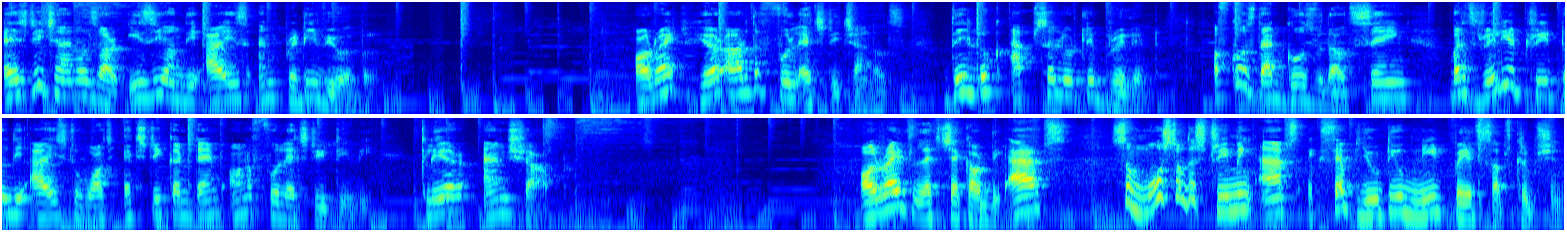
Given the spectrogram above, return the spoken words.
HD channels are easy on the eyes and pretty viewable. Alright, here are the full HD channels. They look absolutely brilliant. Of course that goes without saying, but it's really a treat to the eyes to watch HD content on a full HD TV, clear and sharp. Alright, let's check out the apps. So most of the streaming apps except YouTube need paid subscription,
